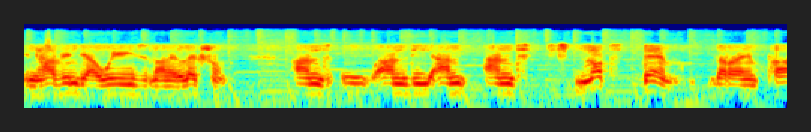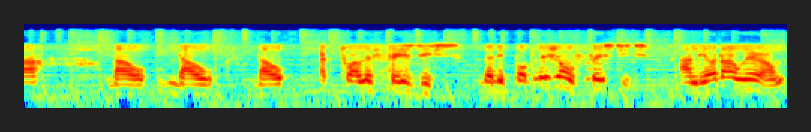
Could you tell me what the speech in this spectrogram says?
in having their ways in an election, and and the and and not them that are in power that that that actually face this, but the population will face it, and the other way around,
